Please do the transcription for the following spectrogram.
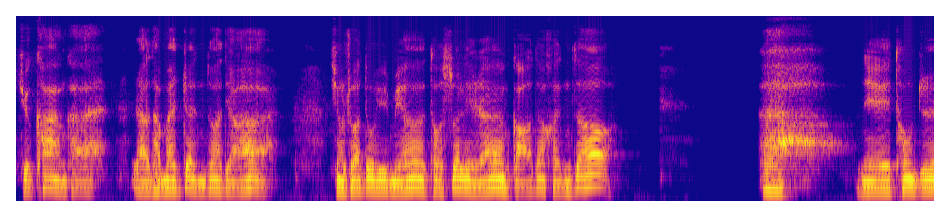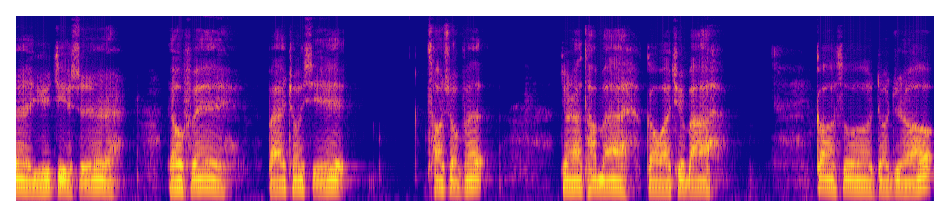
去看看，让他们振作点儿。听说杜聿明同孙立人搞得很糟。哎呀！”你通知于继时、刘飞、白崇禧、曹胜芬，就让他们跟我去吧。告诉周志荣，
